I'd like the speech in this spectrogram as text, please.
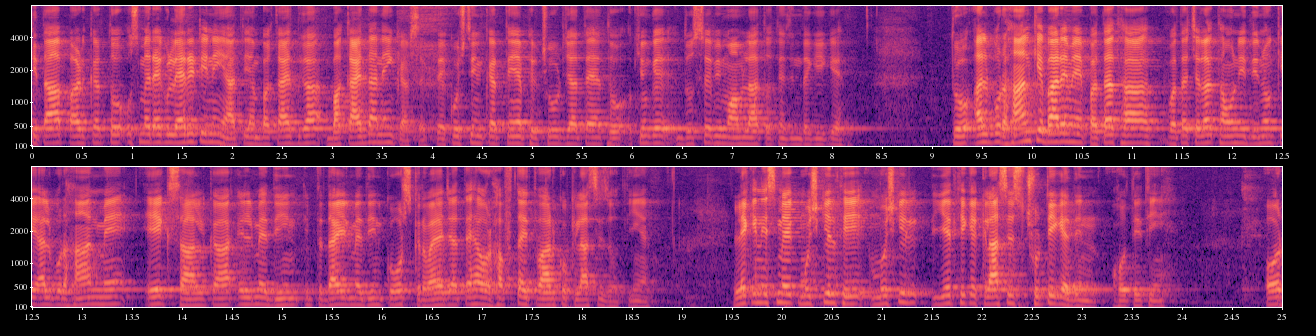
کتاب پڑھ کر تو اس میں ریگولیرٹی نہیں آتی، ہم باقاعدہ باقاعدہ نہیں کر سکتے۔ کچھ دن کرتے ہیں، پھر چھوٹ جاتا ہے تو، کیونکہ دوسرے بھی معاملات ہوتے ہیں زندگی کے۔ تو البرحان کے بارے میں پتہ تھا پتہ چلا تھا انہی دنوں کہ البرحان میں ایک سال کا علم دین، ابتدائی علم دین کورس کروایا جاتا ہے اور ہفتہ اتوار کو کلاسز ہوتی ہیں۔ لیکن اس میں ایک مشکل تھی، مشکل یہ تھی کہ کلاسز چھٹی کے دن ہوتی تھیں۔ اور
